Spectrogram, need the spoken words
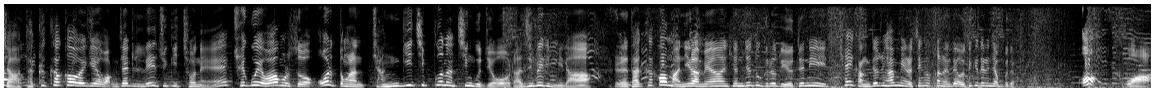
자 다크 카카오에게 왕자리를 내주기 전에 최고의 왕으로서 오랫동안 장기 집권한 친구죠. 라즈벨입니다. 그래, 다크카카오만이라면 현재도 그래도 여전히 최강자 중 한 명이라 생각하는데 어떻게 되는지 한번 보자. 어? 와.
